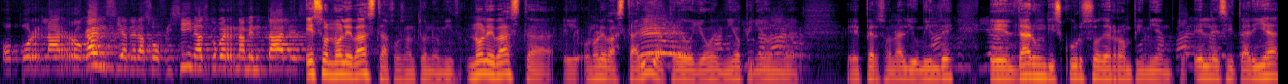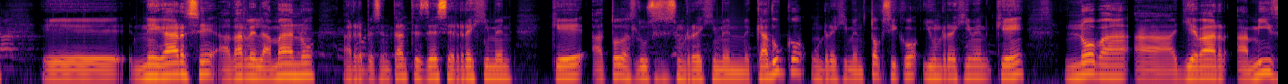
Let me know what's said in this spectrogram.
o por la arrogancia de las oficinas gubernamentales. Eso no le basta José Antonio Mid, no le basta, eh, o no le bastaría, creo yo, en mi opinión. Eh, eh, personal y humilde, el dar un discurso de rompimiento. Él necesitaría eh, negarse a darle la mano a representantes de ese régimen que a todas luces es un régimen caduco, un régimen tóxico y un régimen que no va a llevar a Mid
